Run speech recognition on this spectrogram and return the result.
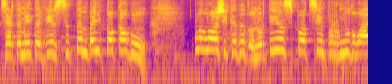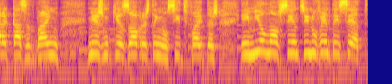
certamente a ver se também lhe toca algum. Pela lógica da Dona Hortense, pode sempre remodelar a casa de banho, mesmo que as obras tenham sido feitas em 1997.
